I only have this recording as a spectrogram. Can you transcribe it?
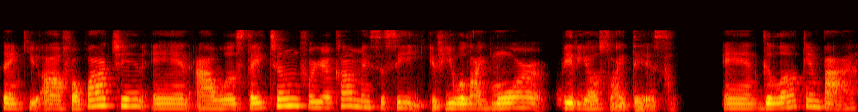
thank you all for watching and I will stay tuned for your comments to see if you would like more videos like this. And good luck and bye.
